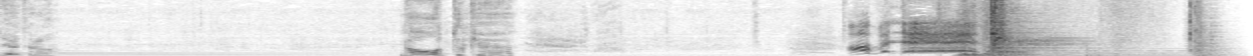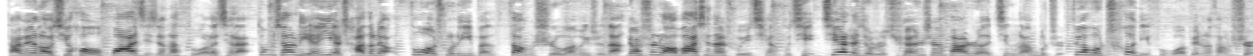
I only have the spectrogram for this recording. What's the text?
얘들아, 나 어떻게 해? 打灭老七后，花姐将他锁了起来。东强连夜查资料，做出了一本丧尸完美指南，表示老爸现在处于潜伏期，接着就是全身发热、痉挛不止，最后彻底复活变成丧尸。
